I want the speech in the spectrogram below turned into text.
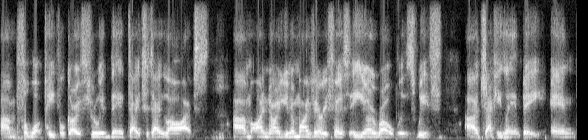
um, for what people go through in their day to day lives. Um, I know, you know, my very first EO role was with uh, Jacqui Lambie, and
